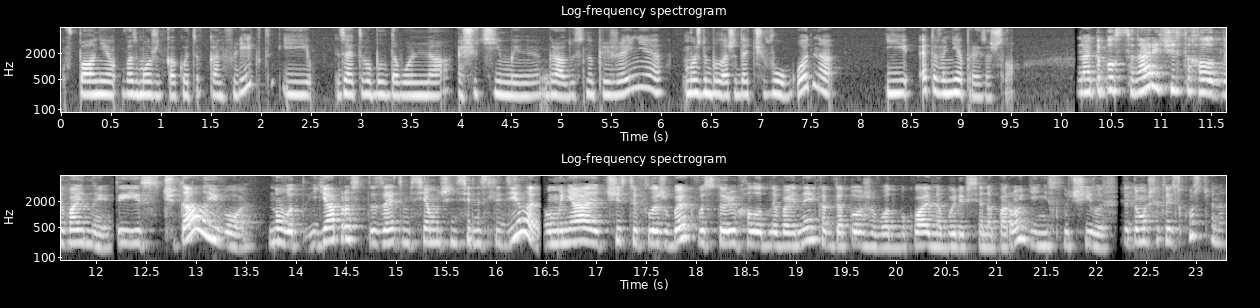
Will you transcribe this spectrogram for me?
вполне возможен какой-то конфликт, и из-за этого был довольно ощутимый градус напряжения. Можно было ожидать чего угодно, и этого не произошло. Но это был сценарий чисто холодной войны. Ты читала его? Ну вот, я просто за этим всем очень сильно следила. У меня чистый флешбэк в историю холодной войны, когда тоже вот буквально были все на пороге и не случилось. Ты думаешь, это искусственно?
